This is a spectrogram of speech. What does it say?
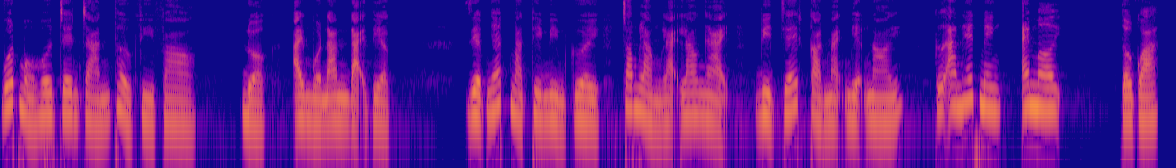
vuốt mồ hôi trên trán thở phì phò. Được, anh muốn ăn đại tiệc. Diệp Nhất mặt thì mỉm cười, trong lòng lại lo ngại, vì chết còn mạnh miệng nói. Cứ ăn hết mình, em ơi. Tốt quá,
